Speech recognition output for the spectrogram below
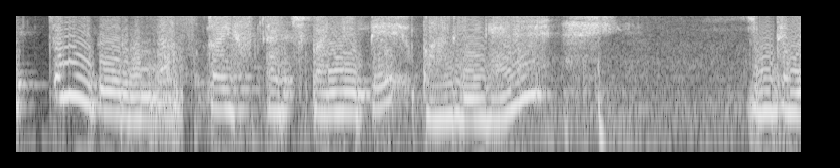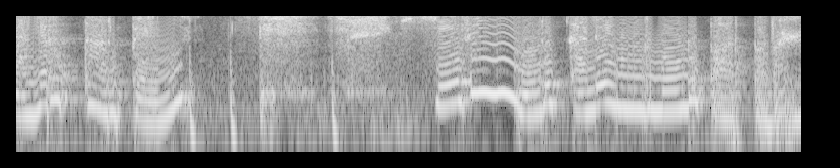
எத்தனை பேர் வந்து சப்ஸ்கிரைப் டச் பண்ணிட்டு பாருங்க. இந்த நகரத்தார் பெண் எதையும் ஒரு கலை உணர்வோடு பார்ப்பவள்.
